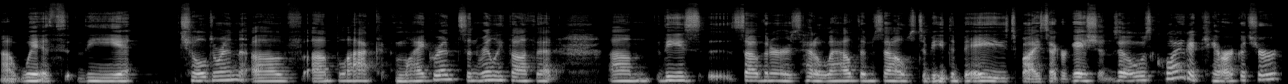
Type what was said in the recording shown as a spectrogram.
uh, with the children of uh, Black migrants and really thought that um, these Southerners had allowed themselves to be debased by segregation. So it was quite a caricature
